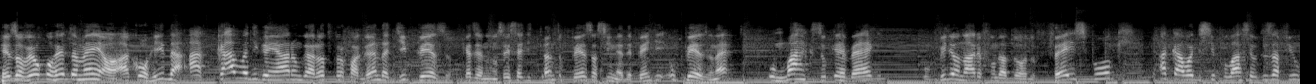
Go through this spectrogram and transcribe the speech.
Resolveu correr também, ó. A corrida acaba de ganhar um garoto propaganda de peso. Quer dizer, não sei se é de tanto peso assim, né? Depende o peso, né? O Mark Zuckerberg, o bilionário fundador do Facebook, acaba de estipular seu desafio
